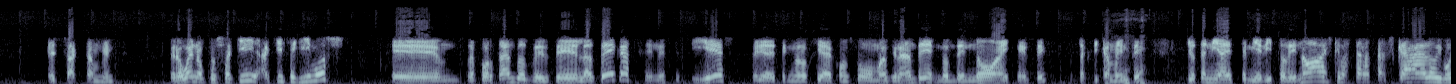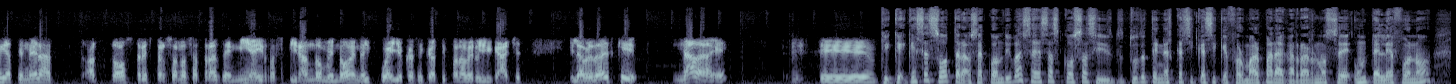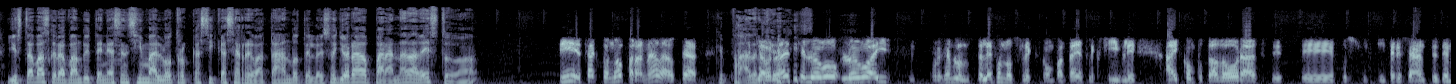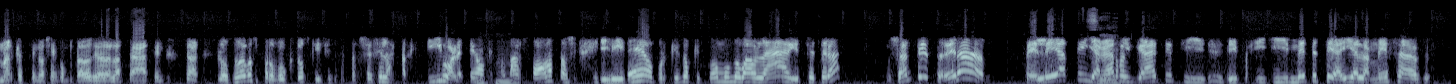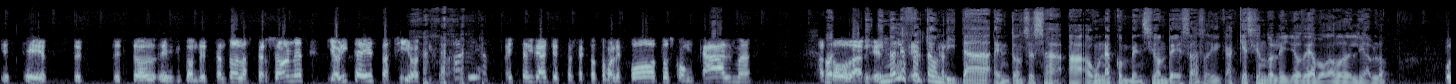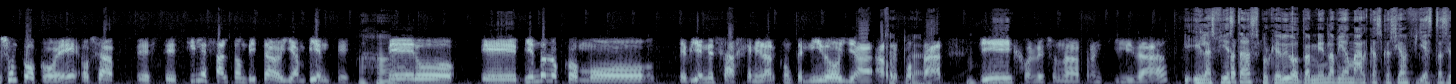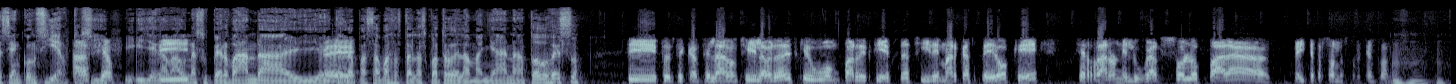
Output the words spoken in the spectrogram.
Exactamente. Pero bueno, pues aquí, aquí seguimos eh, reportando desde Las Vegas en este CES, Feria de Tecnología de Consumo más grande, donde no hay gente prácticamente. Yo tenía este miedito de, no, es que va a estar atascado y voy a tener a, dos, tres personas atrás de mí ahí respirándome, ¿no? En el cuello casi casi para ver el gadget. Y la verdad es que nada, ¿eh? Este, Que, que- que esa es otra, o sea, cuando ibas a esas cosas y tú te tenías casi casi que formar para agarrar, no sé, un teléfono y estabas grabando y tenías encima al otro casi casi arrebatándotelo, eso yo era para nada de esto, ¿ah? Sí, exacto, no, para nada. O sea, Qué padre. La verdad es que luego luego hay, por ejemplo, los teléfonos flex- con pantalla flexible, hay computadoras este, pues, interesantes de marcas que no hacían computadoras y ahora las hacen. O sea, los nuevos productos que dices, "Pues, es el atractivo, le tengo que tomar fotos y video porque es lo que todo el mundo va a hablar, y etcétera. Pues antes era peléate y Sí. agarra el gadget y, y, y- y métete ahí a la mesa este de- eh, donde están todas las personas y ahorita es vacío así como, ah, mira, ahí está el gadget perfecto tómale fotos con calma a O- todo dar ¿Y, no le falta eso- ondita entonces a, una convención de esas? Aquí haciéndole yo de abogado del diablo. Pues un poco, ¿eh? O sea, este, sí le falta ondita y ambiente, Ajá. pero eh, viéndolo como que vienes a generar contenido y a, reportar, híjole, es una tranquilidad. ¿Y, las fiestas, porque digo, también había marcas que hacían fiestas y hacían conciertos y, llegaba una super banda y ahí te la pasabas hasta las 4 de la mañana, todo eso. Sí, pues se cancelaron. Sí, la verdad es que hubo un par de fiestas, sí, de marcas, pero que cerraron el lugar solo para 20 personas, por ejemplo,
